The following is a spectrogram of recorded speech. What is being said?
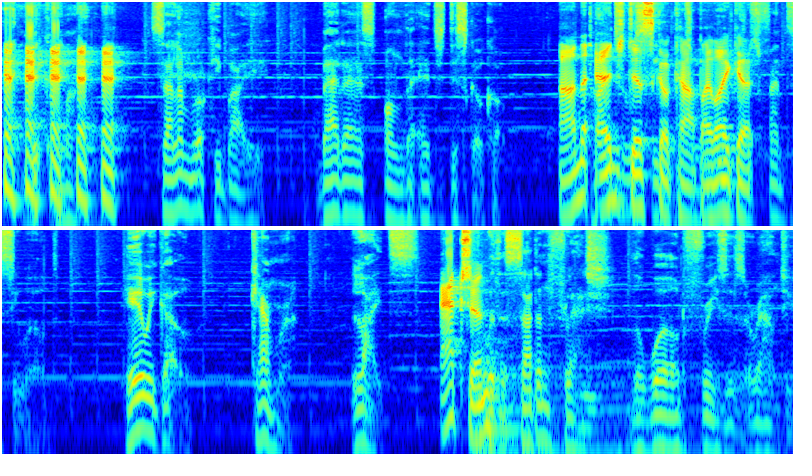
Dick Salam Rocky Baye. Badass on the edge disco cop. On the Time edge disco cop. I like it. Fantasy world. Here we go. Camera, lights. Action. With a sudden flash, the world freezes around you,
